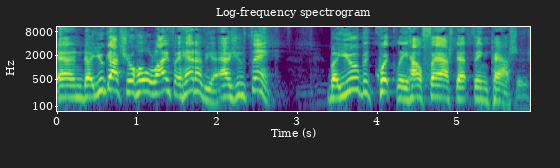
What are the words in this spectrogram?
and uh, you got your whole life ahead of you as you think. But you'll be quickly how fast that thing passes.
